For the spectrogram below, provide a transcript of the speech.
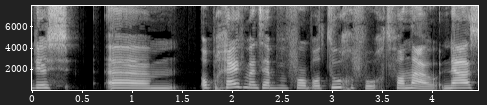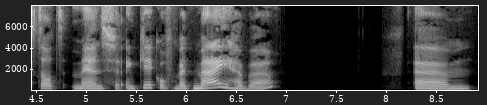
Dus um, op een gegeven moment hebben we bijvoorbeeld toegevoegd van nou, naast dat mensen een kick-off met mij hebben, um,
